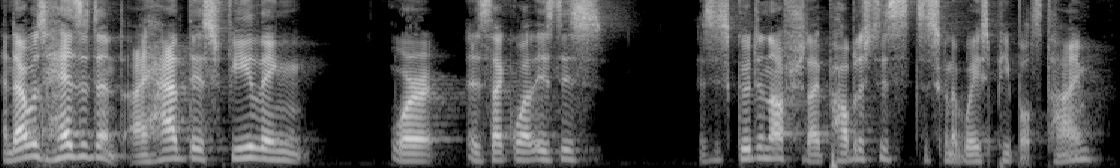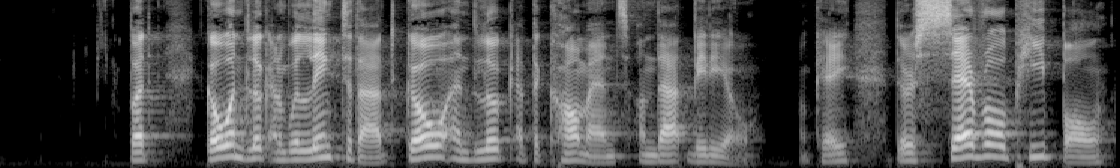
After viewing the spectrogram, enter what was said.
And I was hesitant. I had this feeling where it's like, well, is this is this good enough? Should I publish this? Is going to waste people's time. But go and look, and we'll link to that. Go and look at the comments on that video Okay, there's several people,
